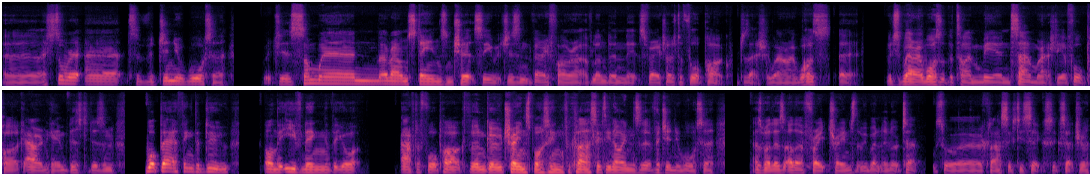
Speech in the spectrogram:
Uh, I saw it at Virginia Water, which is somewhere around Staines and Chertsey, which isn't very far out of London. It's very close to Thorpe Park, which is actually where I was, uh, which is where I was at the time. Me and Sam were actually at Thorpe Park. Aaron came and visited us, and what better thing to do on the evening that you're after Thorpe Park than go train spotting for Class 69s at Virginia Water, as well as other freight trains that we went and looked at, so uh, Class 66, etc.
